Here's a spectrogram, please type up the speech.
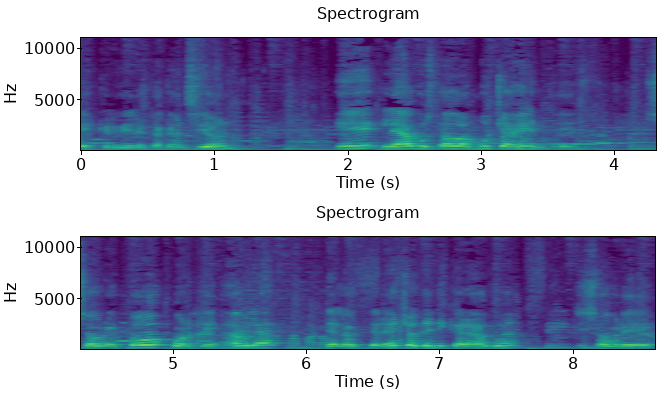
escribir esta canción y le ha gustado a mucha gente sobre todo porque habla de los derechos de Nicaragua sobre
